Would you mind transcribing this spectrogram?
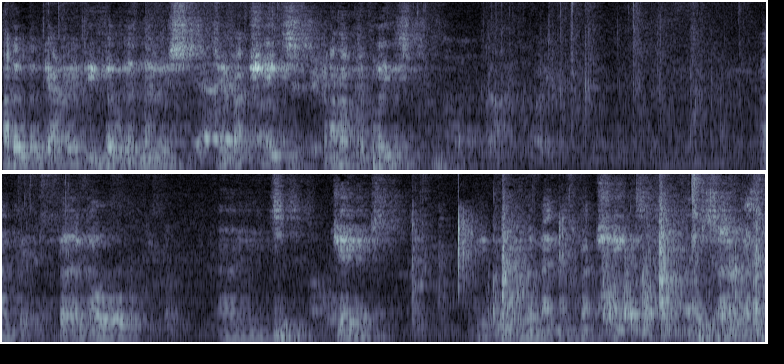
Adam and Gary, have you filled in those two match sheets? Can I have them, please? And Fergal and James, have you done the men's match sheet? And if so,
